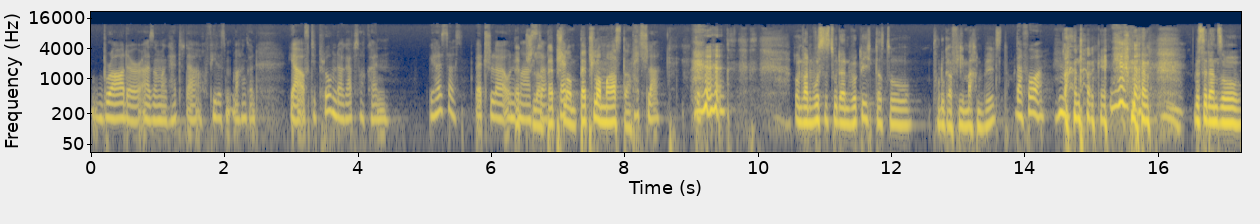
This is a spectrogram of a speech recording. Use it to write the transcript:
broader, also man hätte da auch vieles mitmachen können. Ja, auf Diplom, da gab es noch keinen, wie heißt das? Bachelor und Bachelor, Master. Bachelor, Bachelor, Master. Ba- Bachelor. Und wann wusstest du dann wirklich, dass du Fotografie machen willst? Davor. okay. Dann bist du dann so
